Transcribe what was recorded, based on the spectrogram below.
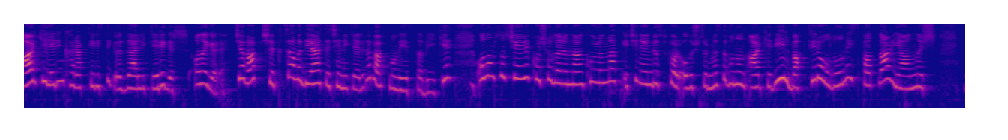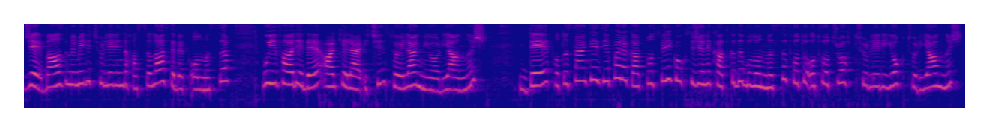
Arkelerin karakteristik özellikleridir. Ona göre cevap çıktı ama diğer seçeneklere de bakmalıyız tabii ki. Olumsuz çevre koşullarından korunmak için endospor oluşturması bunun arke değil bakteri olduğunu ispatlar yanlış. C. Bazı memeli türlerinde hastalığa sebep olması bu ifade de arkeler için söylenmiyor yanlış. D. Fotosentez yaparak atmosferik oksijene katkıda bulunması fotoototrof türleri yoktur yanlış.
